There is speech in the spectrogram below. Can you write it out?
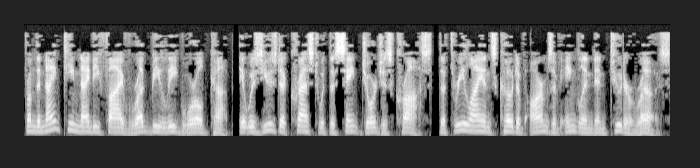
From the 1995 Rugby League World Cup, it was used a crest with the St George's Cross, the Three Lions coat of arms of England and Tudor rose.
